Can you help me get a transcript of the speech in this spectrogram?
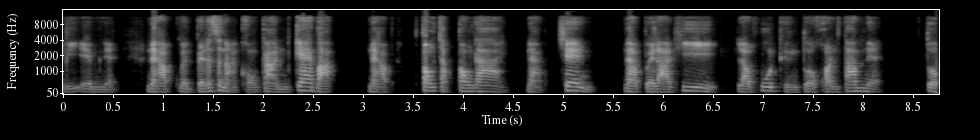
IBM เนี่ยนะครับมันเป็นลักษณะของการแก้บั๊กนะครับต้องจับต้องได้นะครับเช่นนะครับเวลาที่ เราพูดถึงตัวควอนตัมเนี่ยตัว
